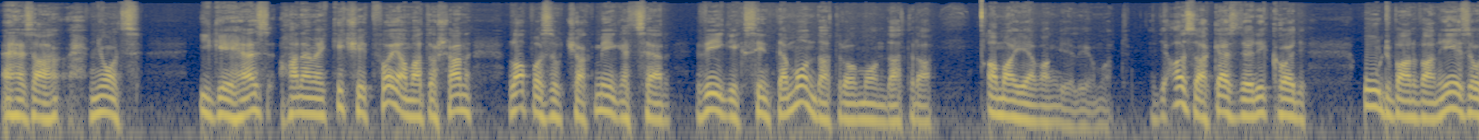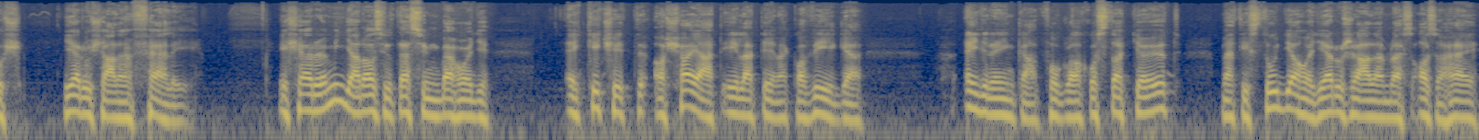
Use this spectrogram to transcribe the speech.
ehhez a nyolc igéhez, hanem egy kicsit folyamatosan lapozzuk csak még egyszer végig szinte mondatról mondatra a mai evangéliumot. Ugye azzal kezdődik, hogy útban van Jézus Jeruzsálem felé. És erről mindjárt az jut eszünkbe, hogy egy kicsit a saját életének a vége egyre inkább foglalkoztatja őt, mert hisz tudja, hogy Jeruzsálem lesz az a hely,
